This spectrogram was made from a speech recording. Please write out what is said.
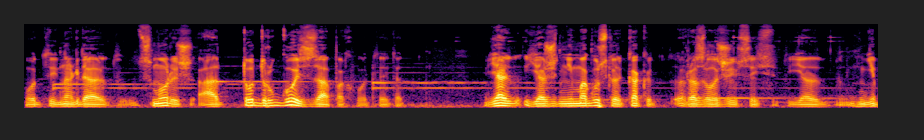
вот иногда смотришь, а то другой запах вот этот. Я, я же не могу сказать, как разложился. Я не,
